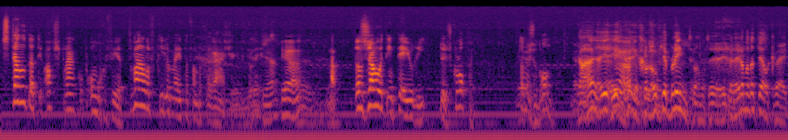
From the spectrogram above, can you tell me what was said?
Stel dat die afspraak op ongeveer 12 kilometer van de garage heeft geweest. Ja. Nou, dan zou het in theorie dus kloppen. Dan is het rond. Ja, nee, ik, ik, ik geloof je blind, want eh, ik ben helemaal de tel kwijt.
